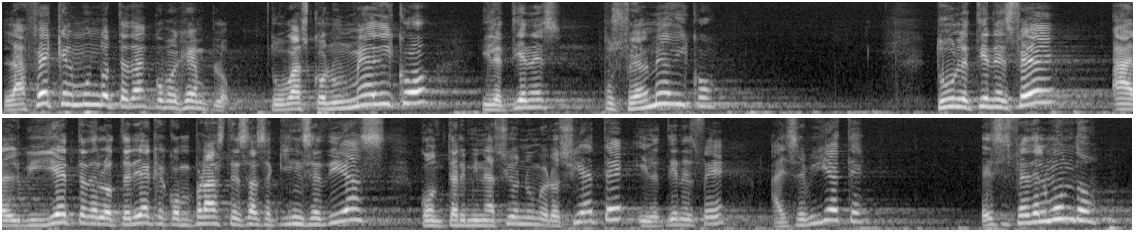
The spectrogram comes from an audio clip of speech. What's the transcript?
La fe que el mundo te da como ejemplo, tú vas con un médico y le tienes pues fe al médico. Tú le tienes fe al billete de lotería que compraste hace 15 días con terminación número 7 y le tienes fe a ese billete. Esa es fe del mundo.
